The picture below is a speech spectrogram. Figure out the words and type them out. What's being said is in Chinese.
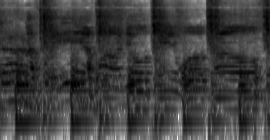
了，回话就对我高声。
